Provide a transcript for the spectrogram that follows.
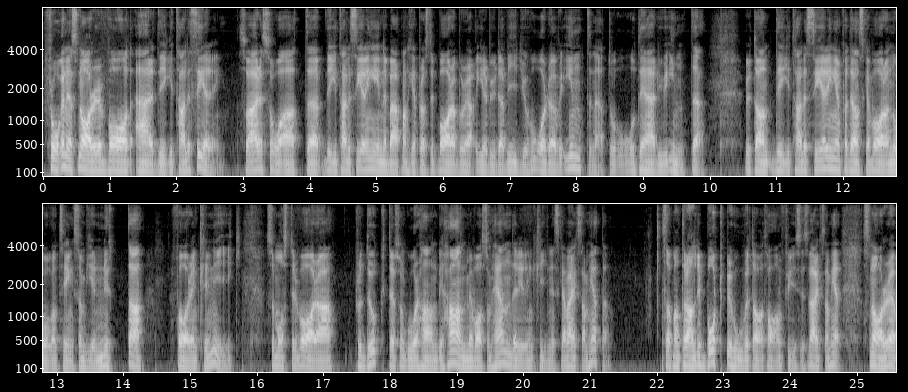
Frågan är snarare vad är digitalisering? Så är det så att eh, digitalisering innebär att man helt plötsligt bara börjar erbjuda videovård över internet och, och det är det ju inte. Utan digitaliseringen för att den ska vara någonting som ger nytta för en klinik så måste det vara produkter som går hand i hand med vad som händer i den kliniska verksamheten. Så att man tar aldrig bort behovet av att ha en fysisk verksamhet. Snarare,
